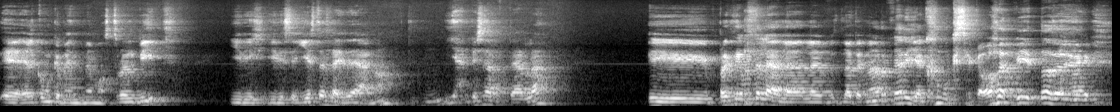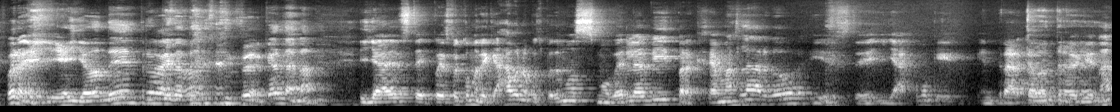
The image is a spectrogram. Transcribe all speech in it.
eh, él como que me, me, mostró el beat y, y, dice, y esta es la idea, ¿no? Uh -huh. Y ya empieza a rapearla. Y prácticamente la, la, la, la terminó de rapear y ya como que se acabó el beat, ¿no? O sea, dije, bueno, ¿y, y yo dónde entro? ¿Y dónde? ¿Qué onda, no? Y ya, este, pues fue como de que, ah, bueno, pues podemos moverle al beat para que sea más largo y, este, y ya como que entrar cada uno. ¿no?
